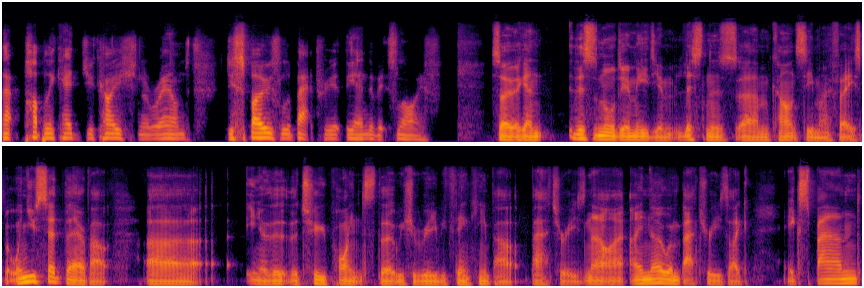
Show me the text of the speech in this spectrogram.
that public education around disposal of battery at the end of its life. So again this is an audio medium. Listeners um, can't see my face. But when you said there about uh, you know the, the two points that we should really be thinking about batteries. Now I, I know when batteries like expand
